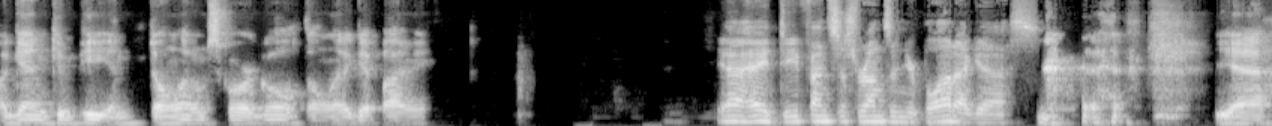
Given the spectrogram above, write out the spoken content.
again competing. Don't let them score a goal. Don't let it get by me. Yeah, hey, defense just runs in your blood, I guess. yeah,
